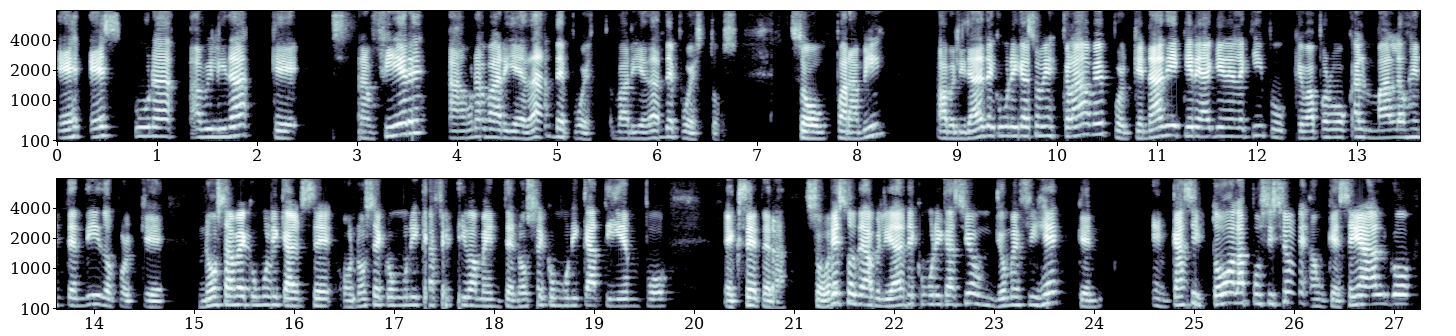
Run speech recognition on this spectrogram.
es, es una habilidad que se transfiere a una variedad de puestos, variedad de puestos. So, para mí, habilidades de comunicación es clave porque nadie quiere a alguien en el equipo que va a provocar malos entendidos porque no sabe comunicarse o no se comunica efectivamente, no se comunica a tiempo, etcétera. Sobre eso de habilidades de comunicación, yo me fijé que en, casi todas las posiciones, aunque sea algo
